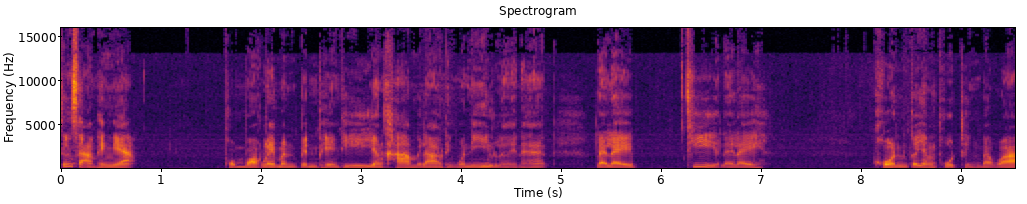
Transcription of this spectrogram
ซึ่ง 3 เพลงนี้ผมบอกเลยมันเป็นเพลงที่ยังข้ามเวลาถึงวันนี้อยู่เลยนะฮะหลายๆที่หลายๆ คนก็ยังพูดถึงแบบว่า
